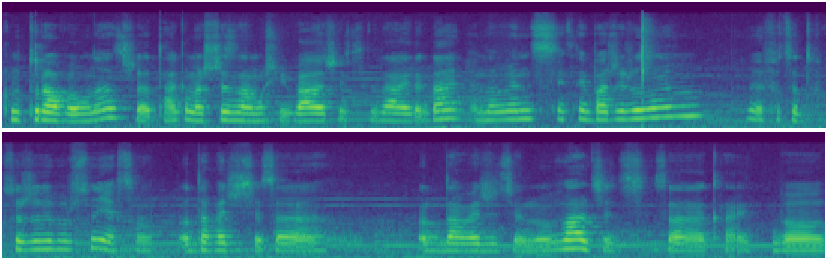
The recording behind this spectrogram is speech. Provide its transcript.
kulturowe u nas, że tak, mężczyzna musi walczyć i tak dalej, i tak dalej. No więc jak najbardziej rozumiem facetów, którzy po prostu nie chcą oddawać życie za... oddawać życie, no walczyć za kraj, bo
